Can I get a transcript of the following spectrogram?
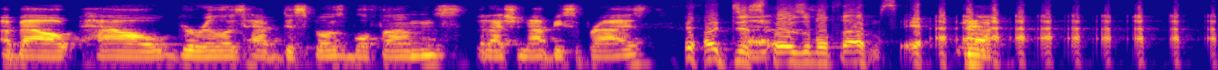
about how gorillas have disposable thumbs, that I should not be surprised. oh, disposable thumbs. Yeah.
